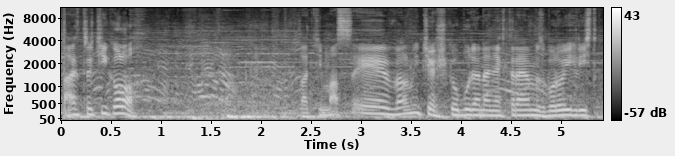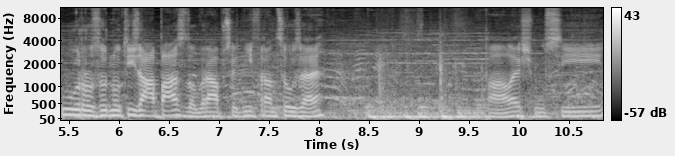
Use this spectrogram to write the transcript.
tak třetí kolo. Zatím asi velmi těžko bude na některém z bodových lístků rozhodnutý zápas. Dobrá přední francouze. Páleš musí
